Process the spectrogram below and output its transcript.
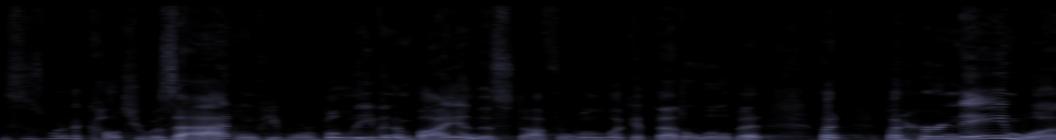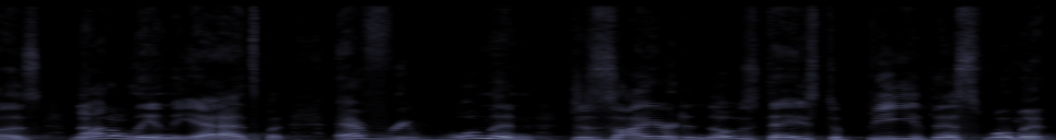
This is where the culture was at, and people were believing and buying this stuff, and we'll look at that a little bit. But, but her name was, not only in the ads, but every woman desired in those days to be this woman.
